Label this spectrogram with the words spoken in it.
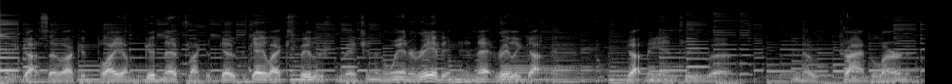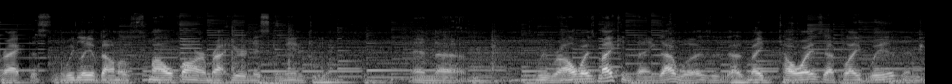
it got so I could play them good enough till I could go to the Galax Fiddlers Convention and win a ribbon, and that really got me got me into uh, you know trying to learn and practice. We lived on a small farm right here in this community, and uh, we were always making things. I was. I made toys I played with and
